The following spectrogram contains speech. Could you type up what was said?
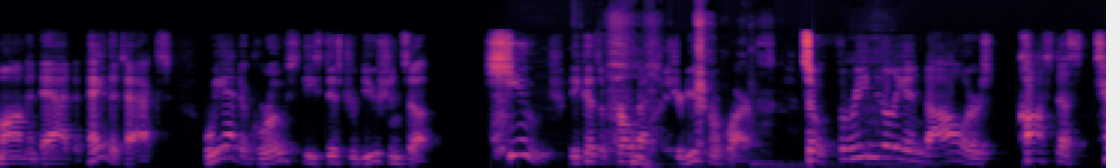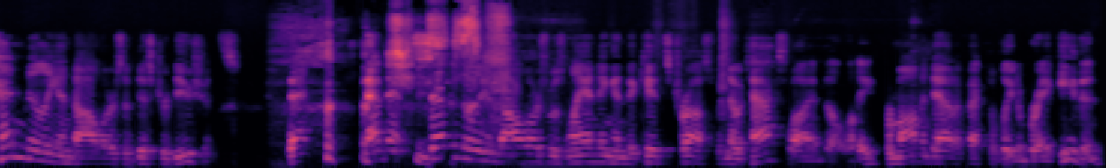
mom and dad to pay the tax, we had to gross these distributions up huge because of pro oh rata distribution requirements. So $3 million cost us $10 million of distributions. That that meant seven million dollars was landing in the kids' trust with no tax liability for mom and dad effectively to break even.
